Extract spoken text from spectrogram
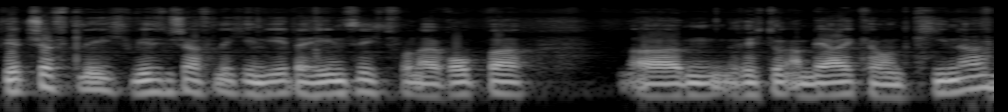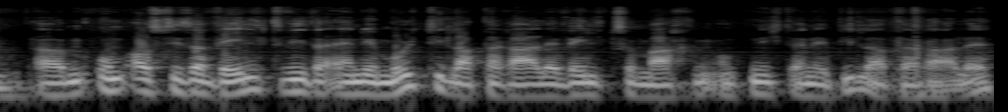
wirtschaftlich, wissenschaftlich in jeder Hinsicht von Europa ähm, Richtung Amerika und China, ähm, um aus dieser Welt wieder eine multilaterale Welt zu machen und nicht eine bilaterale,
